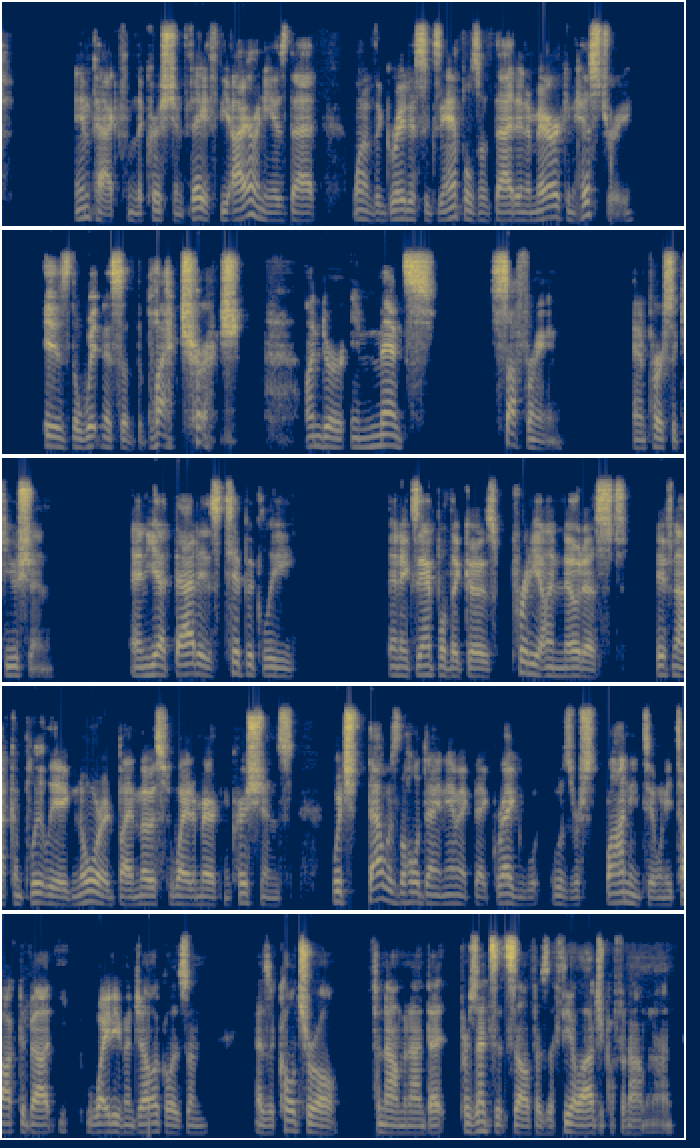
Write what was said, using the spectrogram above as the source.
impact from the Christian faith. The irony is that one of the greatest examples of that in American history is the witness of the Black church under immense suffering and persecution. And yet, that is typically an example that goes pretty unnoticed, if not completely ignored by most white American Christians, which that was the whole dynamic that Greg w- was responding to when he talked about white evangelicalism as a cultural phenomenon that presents itself as a theological phenomenon.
